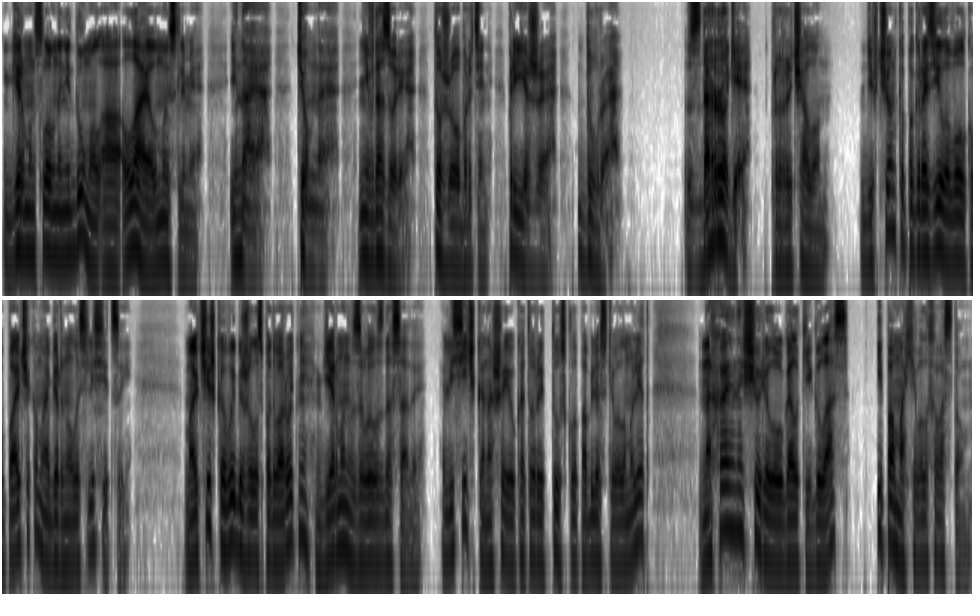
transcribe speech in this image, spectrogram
Герман словно не думал, а лаял мыслями. «Иная, темная, не в дозоре, тоже оборотень, приезжая, дура». «С дороги!» — прорычал он. Девчонка погрозила волку пальчиком и обернулась лисицей. Мальчишка выбежал из подворотни, Герман взвыл с досады. Лисичка, на шее у которой тускло поблескивал амулет, нахально щурила уголки глаз и помахивала хвостом.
